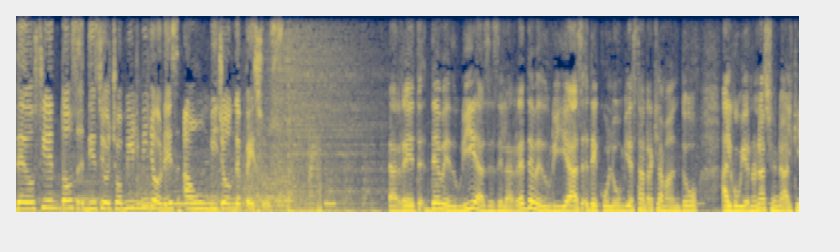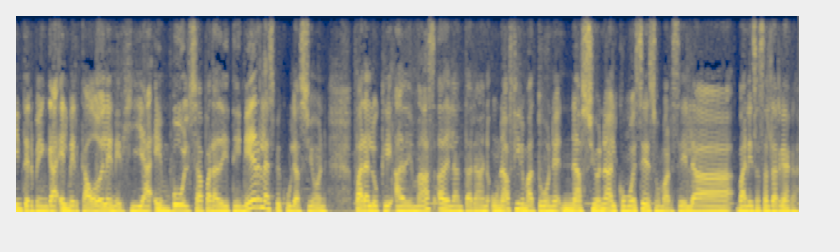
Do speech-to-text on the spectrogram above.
de 218 mil millones a un billón de pesos. La red de vedurías, desde la red de vedurías de Colombia están reclamando al gobierno nacional que intervenga el mercado de la energía en bolsa para detener la especulación, para lo que además adelantarán una firmatón nacional. ¿Cómo es eso, Marcela Vanessa Saldarriaga?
